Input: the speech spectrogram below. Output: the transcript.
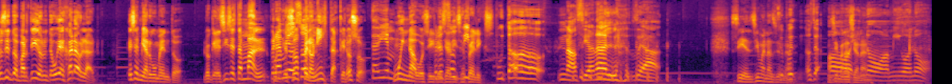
Yo soy de otro partido, no te voy a dejar hablar. Ese es mi argumento. Lo que decís está mal, porque amigo, sos sos- peronista, asqueroso. Está bien. Muy nabo esa pero iglesia, sos dice Félix. diputado nacional, o sea... Sí, encima nacional. o sea, encima ay, nacional. no, amigo, no.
